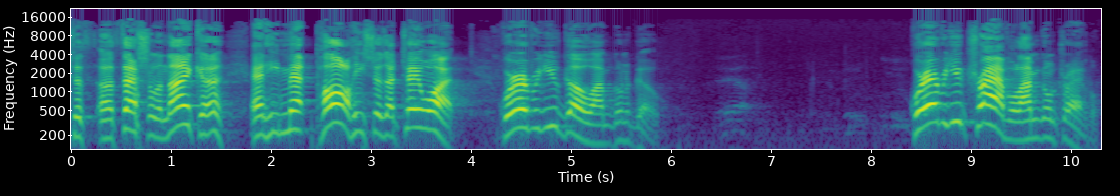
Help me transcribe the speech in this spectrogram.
to uh, Thessalonica and he met Paul, he says, I tell you what, wherever you go, I'm going to go. Wherever you travel, I'm going to travel.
